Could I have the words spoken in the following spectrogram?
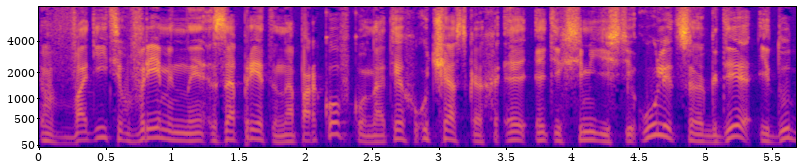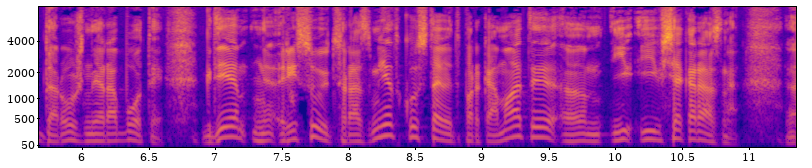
вводить временные запреты на парковку на тех участках э- этих 70 улиц, где идут дорожные работы, где рисуют разметку, ставят паркоматы эм, и, и всяко разно. Э,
